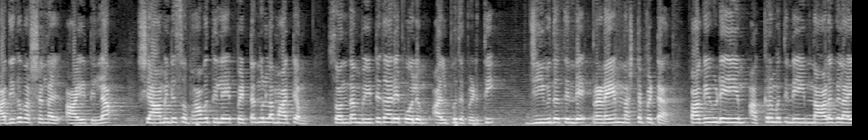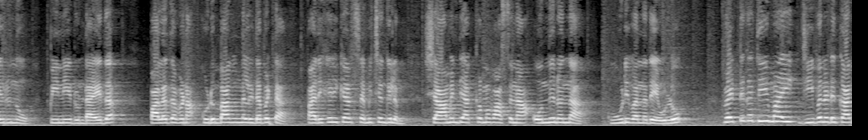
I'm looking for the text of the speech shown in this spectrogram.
അധിക വർഷങ്ങൾ ആയിട്ടില്ല. ശ്യാമിന്റെ സ്വഭാവത്തിലെ പെട്ടെന്നുള്ള മാറ്റം സ്വന്തം വീട്ടുകാരെ പോലും അത്ഭുതപ്പെടുത്തി. ജീവിതത്തിന്റെ പ്രണയം നഷ്ടപ്പെട്ട പകയുടെയും അക്രമത്തിന്റെയും നാളുകളായിരുന്നു പിന്നീടുണ്ടായത്. പലതവണ കുടുംബാംഗങ്ങൾ ഇടപെട്ട് പരിഹരിക്കാൻ ശ്രമിച്ചെങ്കിലും ശ്യാമിന്റെ അക്രമവാസന ഒന്നിനൊന്ന് കൂടി വന്നതേ ഉള്ളൂ. വെട്ടുകത്തിയുമായി ജീവനെടുക്കാൻ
